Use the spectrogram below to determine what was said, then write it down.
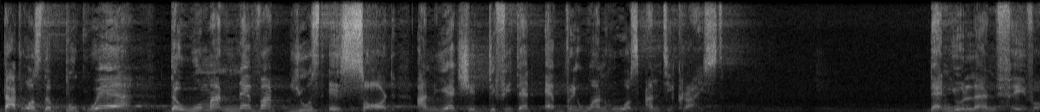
That was the book where the woman never used a sword and yet she defeated everyone who was antichrist. Then you learn favor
